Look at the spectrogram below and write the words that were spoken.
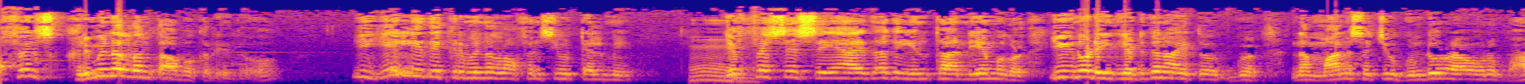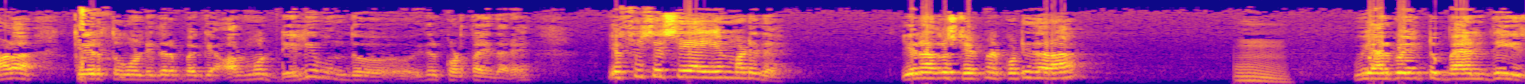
ಅಫೆನ್ಸ್ ಕ್ರಿಮಿನಲ್ ಅಂತ ಆಗ್ಬೇಕ್ರಿ ಇದು. ಈಗ ಎಲ್ಲಿದೆ criminal offence you tell me F S S A ಆದಾಗ ಇಂಥ ನಿಯಮಗಳು. ಈಗ ನೋಡಿ ಇದು ಎಷ್ಟು ದಿನ ಆಯ್ತು? ನಮ್ಮ ಮಾನ ಸಚಿವ ಗುಂಡೂರಾವ್ ಅವರು ಬಹಳ ಕೇರ್ ತಗೊಂಡು ಇದರ ಬಗ್ಗೆ ಆಲ್ಮೋಸ್ಟ್ ಡೈಲಿ ಒಂದು ಇದನ್ನ ಕೊಡ್ತಾ ಇದ್ದಾರೆ. ಎಫ್ ಎಸ್ ಎಸ್ ಎ ಏನ್ ಮಾಡಿದೆ? ಏನಾದ್ರೂ ಸ್ಟೇಟ್ಮೆಂಟ್ ಕೊಟ್ಟಿದಾರಾ we are going to ban these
